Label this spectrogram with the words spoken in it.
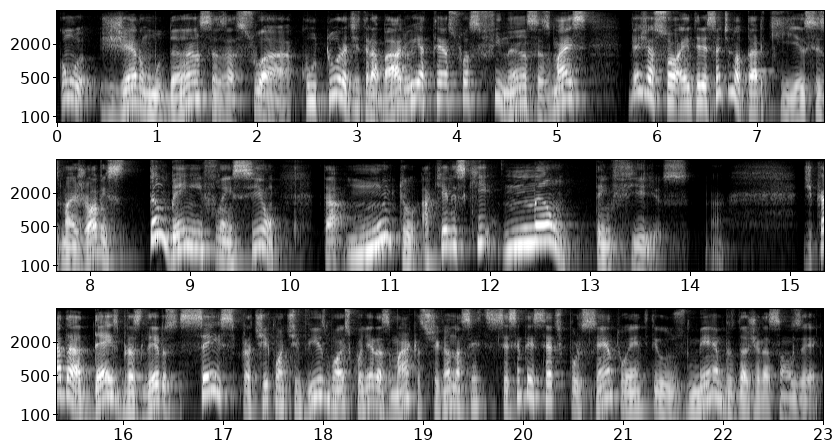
como geram mudanças a sua cultura de trabalho e até as suas finanças. Mas veja só, é interessante notar que esses mais jovens também influenciam tá, muito aqueles que não têm filhos. Né? De cada 10 brasileiros, 6 praticam ativismo ao escolher as marcas, chegando a 67% entre os membros da geração Z.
